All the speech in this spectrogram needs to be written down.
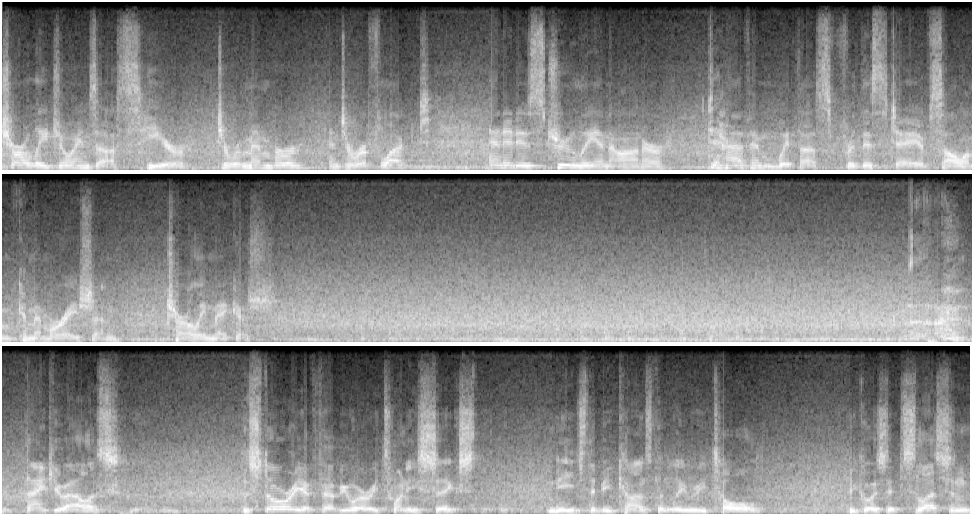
Charlie joins us here to remember and to reflect, and it is truly an honor to have him with us for this day of solemn commemoration. Charlie Maikish. Thank you, Alice. The story of February 26th needs to be constantly retold because its lesson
